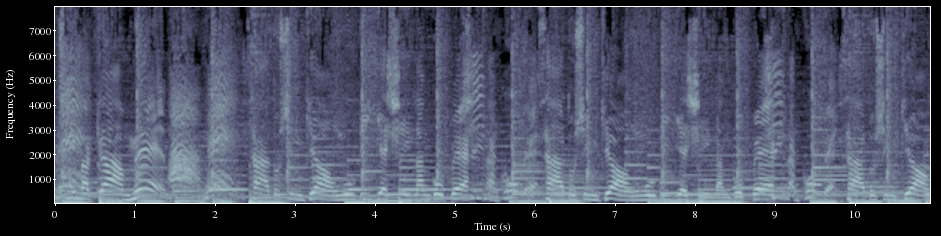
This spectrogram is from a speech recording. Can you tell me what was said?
마지막 아멘. 사도신경 우리의 신앙 고백. 사도신경 우리의 신앙 고백. 사도신경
